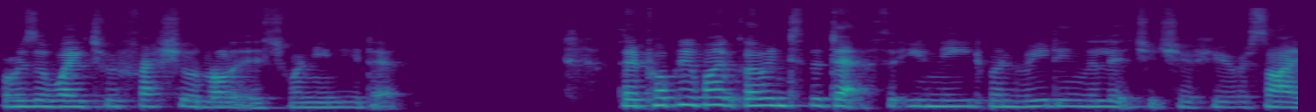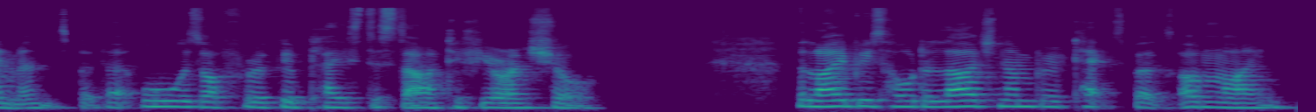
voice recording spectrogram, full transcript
or as a way to refresh your knowledge when you need it. They probably won't go into the depth that you need when reading the literature for your assignments, but they always offer a good place to start if you're unsure. The libraries hold a large number of textbooks online,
